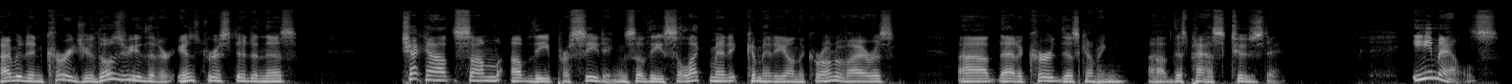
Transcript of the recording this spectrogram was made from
I would encourage you, those of you that are interested in this, check out some of the proceedings of the Select Committee on the Coronavirus uh, that occurred this coming uh, this past Tuesday. Emails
